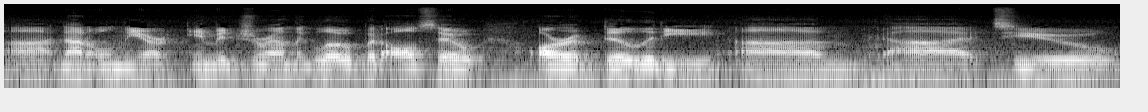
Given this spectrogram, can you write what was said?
not only our image around the globe, but also our ability um, to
